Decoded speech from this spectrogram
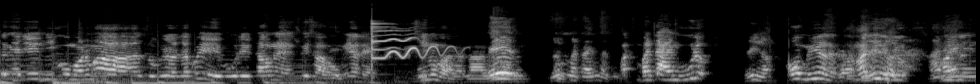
တကယ်ချင်းညီကိုမောင်နှမဆိုပြီးတော့လက်ဖေးဘူးလေးတောင်းတဲ့ကိစ္စကိုမင်းရတယ်ရှင်းမပါလားလားအေးလုံးမတိုင်းပါဘူးမတိုင်ဘူးလို့ဒီနော်အော်မင်းရတယ်ကွာငါကြည့်နေငါလည်း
